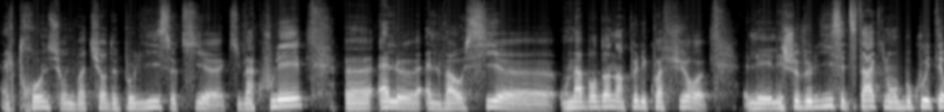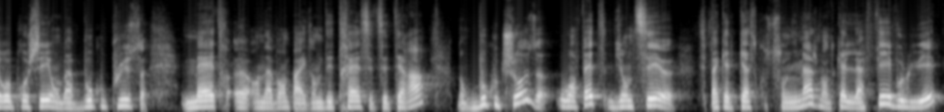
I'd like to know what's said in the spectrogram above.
elle trône sur une voiture de police qui euh, qui va couler. elle elle va aussi, on abandonne un peu les coiffures, les, les cheveux lisses, etc. qui ont beaucoup été reprochés. On va beaucoup plus mettre en avant, par exemple, des tresses, etc. Donc beaucoup de choses où en fait Beyoncé, c'est pas qu'elle casse son image, mais en tout cas elle l'a fait évoluer.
